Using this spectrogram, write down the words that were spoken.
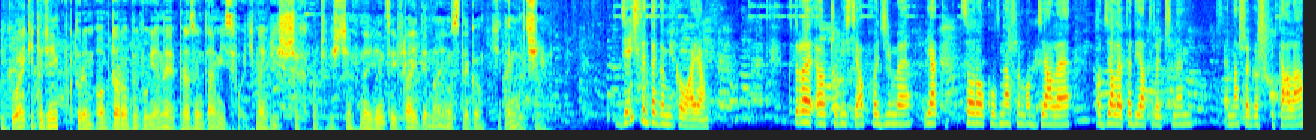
Mikołajki to dzień, w którym obdarowywujemy prezentami swoich najbliższych. Oczywiście najwięcej frajdy mają z tego ci najmłodsi. Dzień Świętego Mikołaja, które oczywiście obchodzimy jak co roku w naszym oddziale, oddziale pediatrycznym naszego szpitala.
